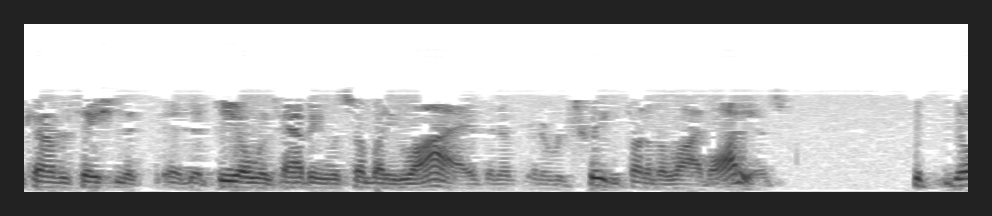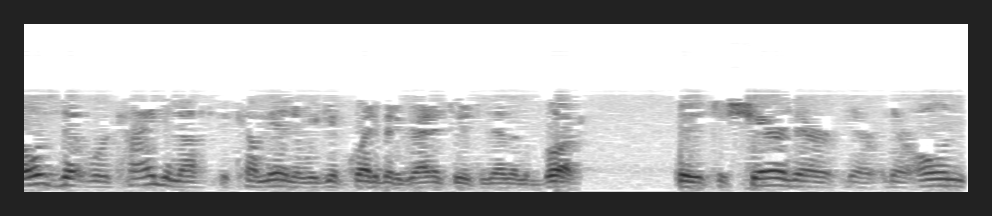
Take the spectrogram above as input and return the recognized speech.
the conversation that, uh, that Theo was having with somebody live in a, in a retreat in front of a live audience, those that were kind enough to come in, and we give quite a bit of gratitude to them in the book, to, to share their, their, their own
